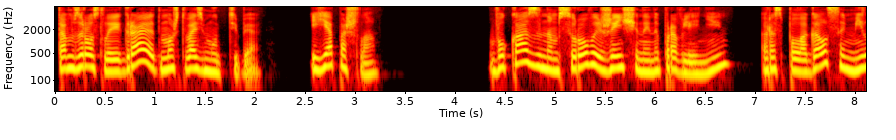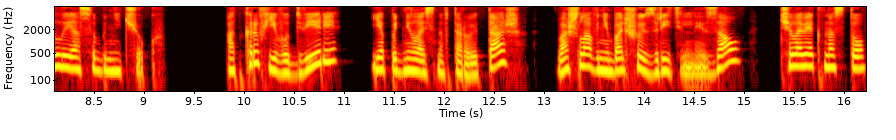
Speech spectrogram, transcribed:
Там взрослые играют, может, возьмут тебя». И я пошла. В указанном суровой женщиной направлении располагался милый особнячок. Открыв его двери, я поднялась на второй этаж, вошла в небольшой зрительный зал, человек на сто,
